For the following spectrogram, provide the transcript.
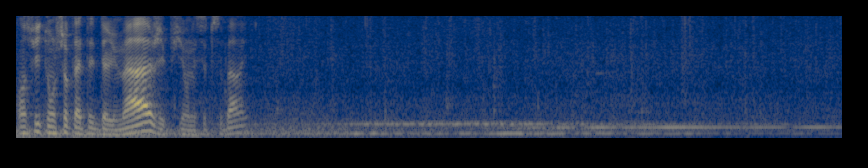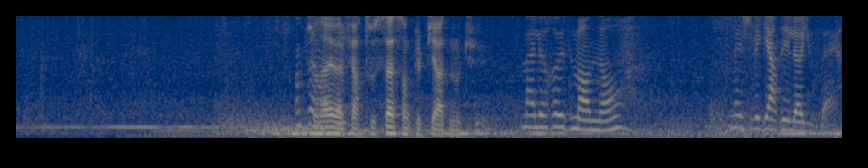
Ensuite, on chope la tête d'allumage, et puis on essaie de se barrer. On Si on arrive à monter. faire tout ça sans que le pirate nous tue. Malheureusement, non. Mais je vais garder l'œil ouvert.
